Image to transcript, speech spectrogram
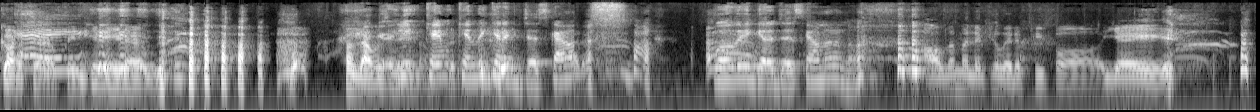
Go to therapy. You need it. that was You- mean. Can can they get a discount? Will they get a discount? I don't know. all the manipulated people. Yay.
